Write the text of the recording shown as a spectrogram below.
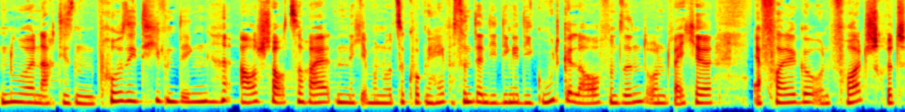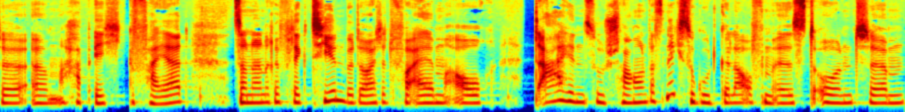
nur nach diesen positiven Dingen Ausschau zu halten, nicht immer nur zu gucken, hey, was sind denn die Dinge, die gut gelaufen sind und welche Erfolge und Fortschritte ähm, habe ich gefeiert, sondern reflektieren bedeutet vor allem auch dahin zu schauen, was nicht so gut gelaufen ist und, ähm,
